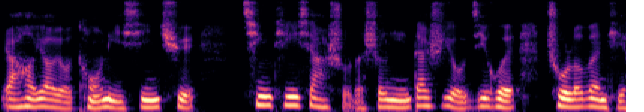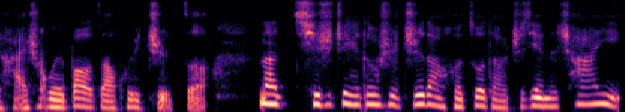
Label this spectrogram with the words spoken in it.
然后要有同理心去倾听下属的声音，但是有机会出了问题还是会暴躁、会指责。那其实这些都是知道和做到之间的差异。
